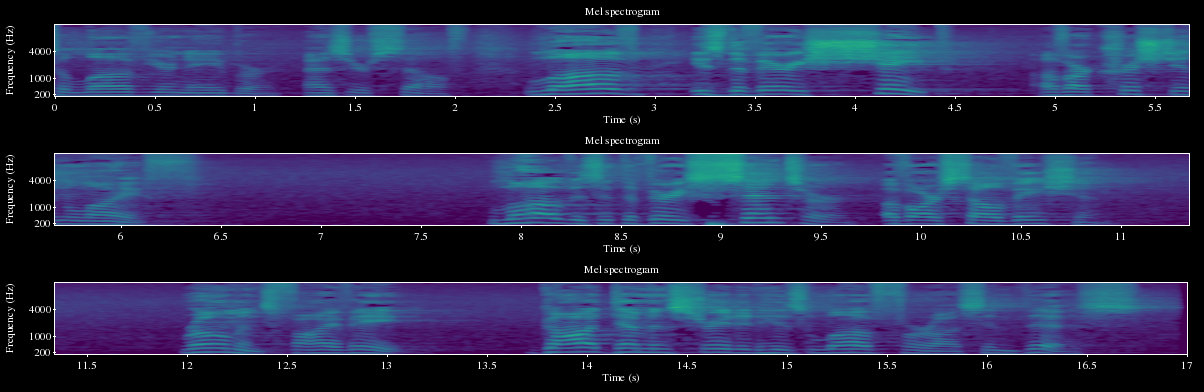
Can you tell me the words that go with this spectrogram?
to love your neighbor as yourself. Love is the very shape of our Christian life. Love is at the very center of our salvation. Romans 5 8. God demonstrated his love for us in this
